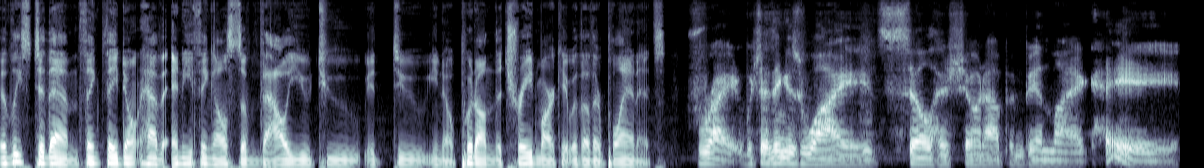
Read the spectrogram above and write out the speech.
at least to them think they don't have anything else of value to it to you know put on the trade market with other planets right which i think is why Sil has shown up and been like hey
